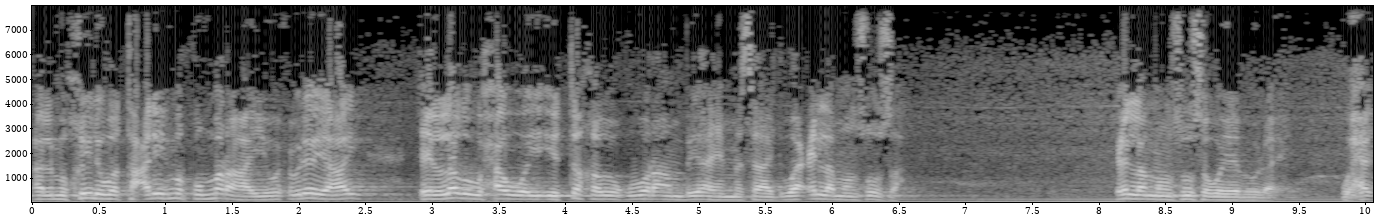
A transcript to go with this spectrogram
almukhili wاtacliil markuu marahayo wuxuu leeyahay ciladu waxaa weeye ittakhaduu qubuura anbiyaa'ihim masaajid waa cila mansuusa. Cila mansuusa weeya buu leeyahay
